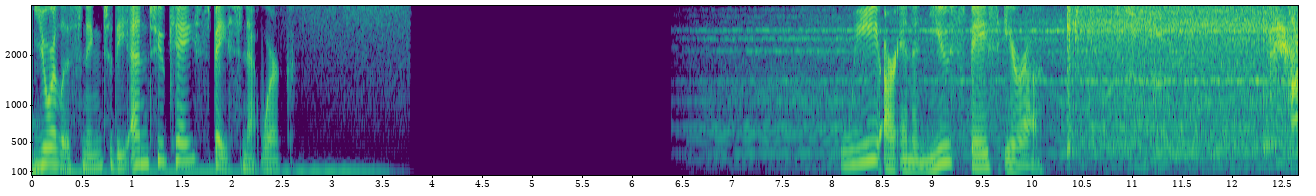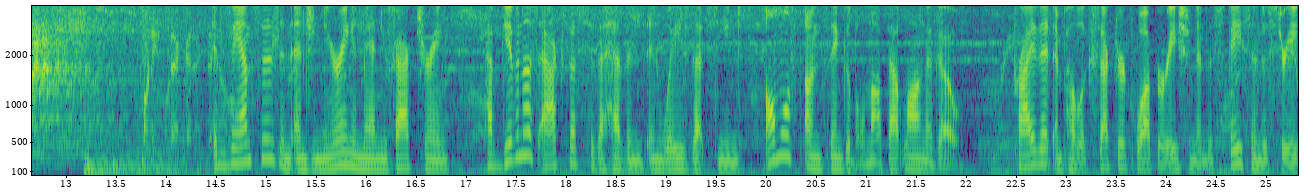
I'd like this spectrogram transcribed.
You're listening to the N2K Space Network. We are in a new space era. Advances in engineering and manufacturing have given us access to the heavens in ways that seemed almost unthinkable not that long ago. Private and public sector cooperation in the space industry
